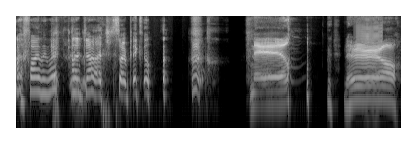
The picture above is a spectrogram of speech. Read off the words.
I finally learned how to dodge. So Piccolo. Nail. Nail.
